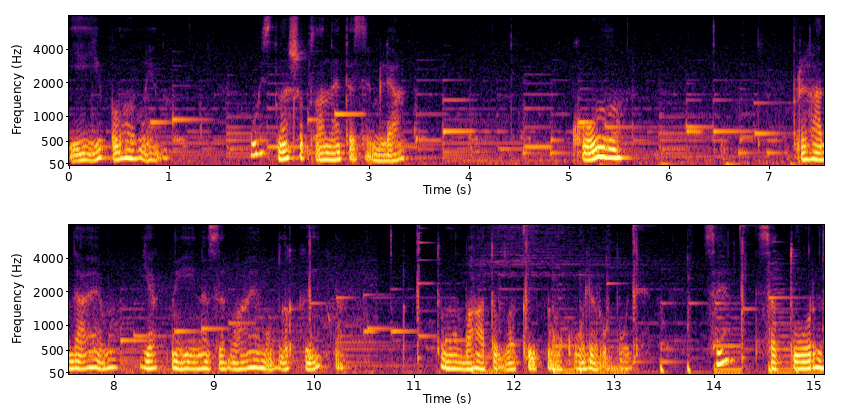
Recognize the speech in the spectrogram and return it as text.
її половину. Ось наша планета Земля. Коло. Пригадаємо, як ми її називаємо блакитна, тому багато блакитного кольору буде. Це Сатурн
